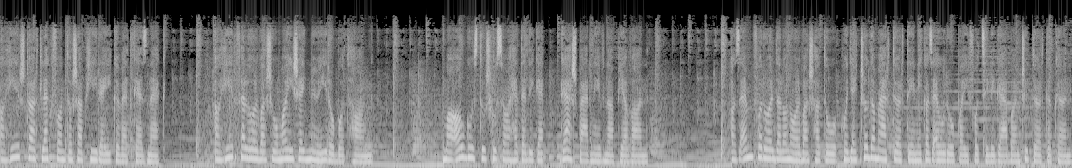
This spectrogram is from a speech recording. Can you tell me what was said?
A hírstart legfontosabb hírei következnek. A hírfelolvasó ma is egy női robothang. Ma augusztus 27-e, Gáspár névnapja van. Az M4 oldalon olvasható, hogy egy csoda már történik az Európai Fociligában csütörtökön.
